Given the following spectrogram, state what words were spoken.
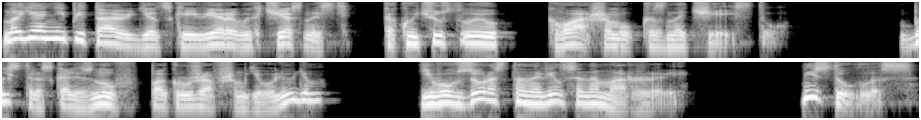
но я не питаю детской веры в их честность, какой чувствую к вашему казначейству. Быстро скользнув по окружавшим его людям, его взор остановился на Марджори. «Мисс Дуглас,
